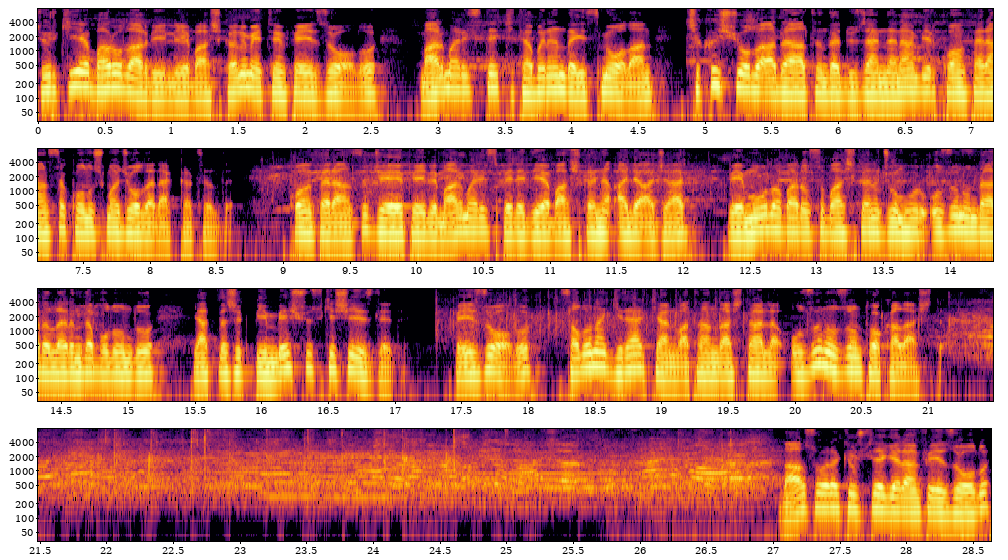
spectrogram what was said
Türkiye Barolar Birliği Başkanı Metin Feyzioğlu, Marmaris'te kitabının da ismi olan Çıkış Yolu adı altında düzenlenen bir konferansa konuşmacı olarak katıldı. Konferansı CHP'li Marmaris Belediye Başkanı Ali Acar ve Muğla Barosu Başkanı Cumhur Uzun'un da aralarında bulunduğu yaklaşık 1500 kişi izledi. Feyzioğlu salona girerken vatandaşlarla uzun uzun tokalaştı. Daha sonra kürsüye gelen Feyzoğlu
